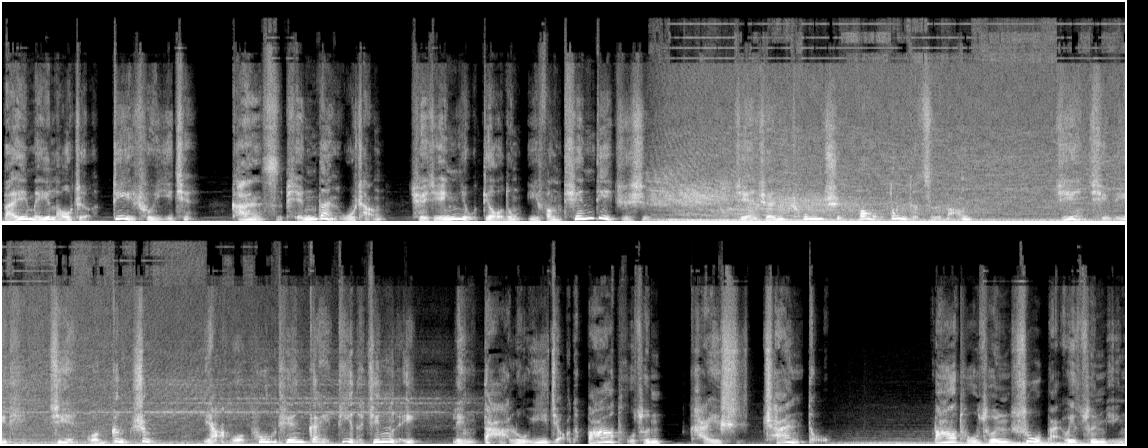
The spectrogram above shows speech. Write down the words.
白眉老者递出一剑，看似平淡无常，却隐有调动一方天地之势。剑身充斥暴动的紫芒，剑气离体，剑光更盛，压过铺天盖地的惊雷，令大陆一角的巴图村开始颤抖。巴图村数百位村民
